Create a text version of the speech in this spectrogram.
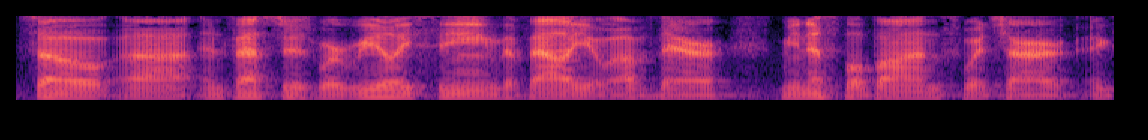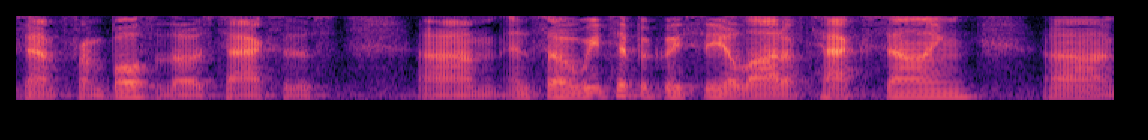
So uh, investors were really seeing the value of their municipal bonds, which are exempt from both of those taxes. Um, and so we typically see a lot of tax selling uh,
